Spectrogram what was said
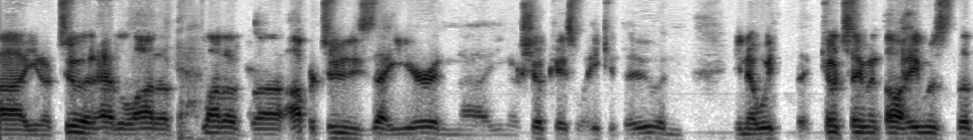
uh, you know, Tua had a lot of yeah. lot of uh, opportunities that year, and uh, you know, showcase what he could do. And you know, we Coach Saban thought he was the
